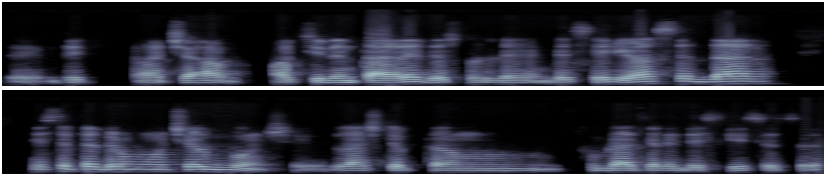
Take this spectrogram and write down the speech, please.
de, de acea accidentare destul de, de serioasă, dar este pe drumul cel bun și îl așteptăm cu brațele deschise să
